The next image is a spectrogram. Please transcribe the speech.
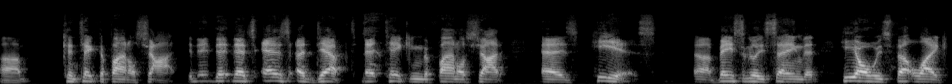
um, can take the final shot. That- That's as adept at taking the final shot as he is. Uh, basically saying that he always felt like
